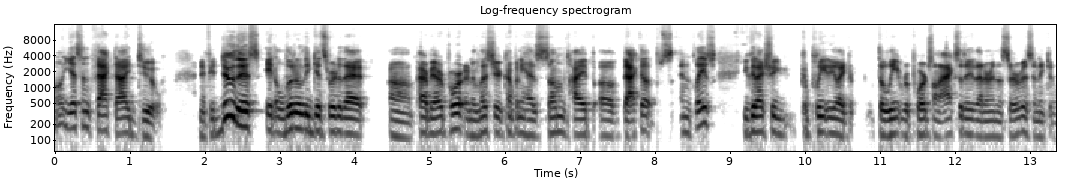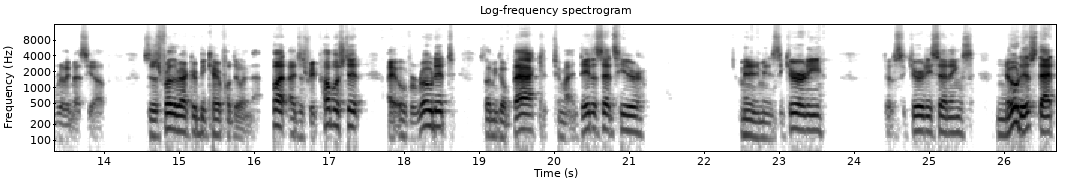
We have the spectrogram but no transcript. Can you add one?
Well, yes, in fact, I do. And if you do this, it literally gets rid of that uh, Power BI report, and unless your company has some type of backups in place, you could actually completely like delete reports on accident that are in the service, and it could really mess you up. So just for the record, be careful doing that. But I just republished it. I overwrote it. So let me go back to my data sets here. Many to many security. Go to security settings. Notice that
